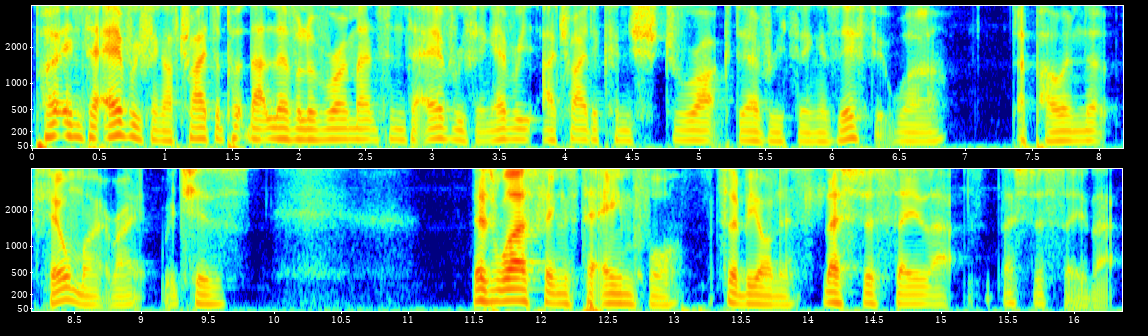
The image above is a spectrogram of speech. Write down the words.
put into everything. I've tried to put that level of romance into everything. Every I try to construct everything as if it were a poem that Phil might write, which is there's worse things to aim for, to be honest. Let's just say that. Let's just say that.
